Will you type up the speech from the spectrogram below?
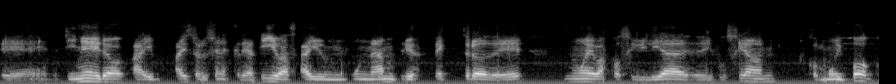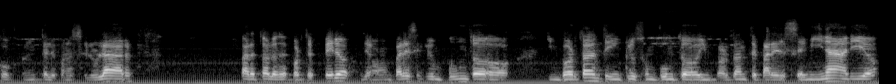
eh, dinero, hay, hay soluciones creativas, hay un, amplio espectro de nuevas posibilidades de difusión, con muy poco, con un teléfono celular, para todos los deportes. Pero digamos, me parece que un punto importante, incluso un punto importante para el seminario,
